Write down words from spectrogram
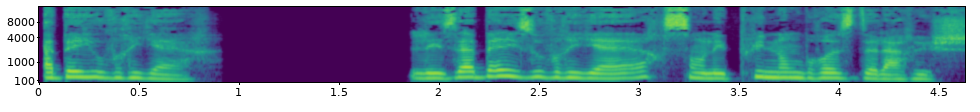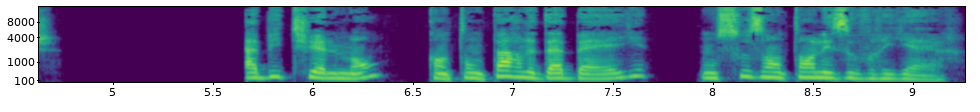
Abeilles ouvrières. Les abeilles ouvrières sont les plus nombreuses de la ruche. Habituellement, quand on parle d'abeilles, on sous-entend les ouvrières.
